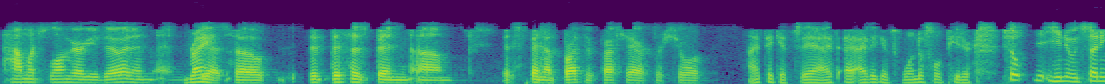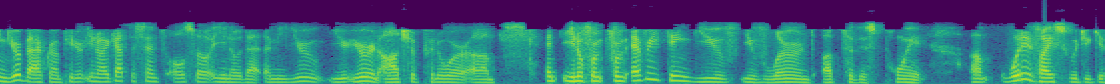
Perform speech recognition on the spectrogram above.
how much longer are you do it, and, and Right. yeah, so th- this has been um, it's been a breath of fresh air for sure. I think it's yeah, I, I think it's wonderful, Peter. So you know, in studying your background, Peter, you know, I got the sense also, you know, that I mean, you you're an entrepreneur, um, and you know, from from everything you've you've learned up to this point, um, what advice would you give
